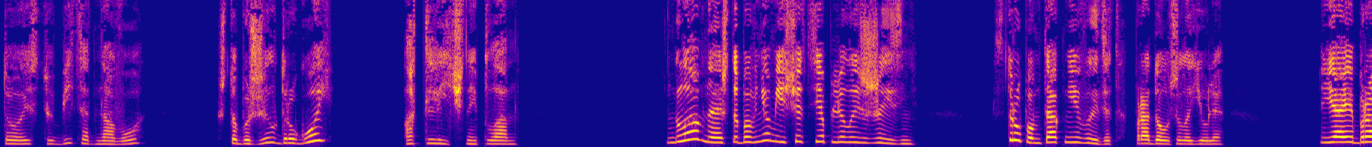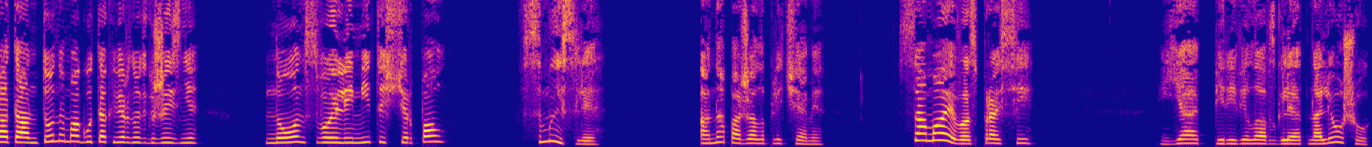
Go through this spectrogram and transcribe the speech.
То есть убить одного, чтобы жил другой? Отличный план. Главное, чтобы в нем еще теплилась жизнь. С трупом так не выйдет, продолжила Юля. Я и брата Антона могу так вернуть к жизни, но он свой лимит исчерпал. В смысле? Она пожала плечами. Сама его спроси. Я перевела взгляд на Лёшу,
